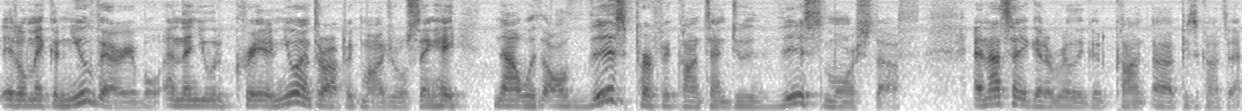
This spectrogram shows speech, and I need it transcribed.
it'll make a new variable, and then you would create a new Anthropic module saying, hey, now with all this perfect content, do this more stuff and that's how you get a really good uh, piece of content.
